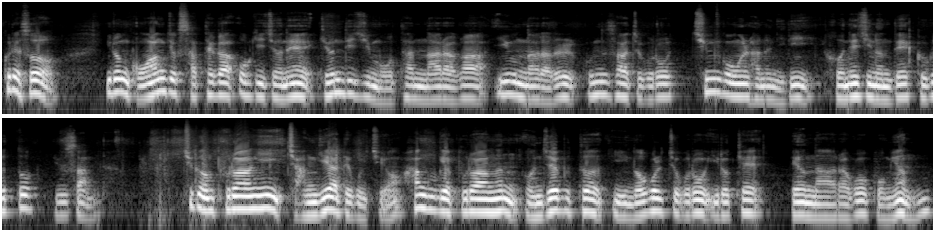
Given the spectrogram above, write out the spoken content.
그래서 이런 공황적 사태가 오기 전에 견디지 못한 나라가 이웃 나라를 군사적으로 침공을 하는 일이 흔해지는데 그것도 유사합니다. 지금 불황이 장기화되고 있지요. 한국의 불황은 언제부터 이 노골적으로 이렇게 되었나라고 보면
